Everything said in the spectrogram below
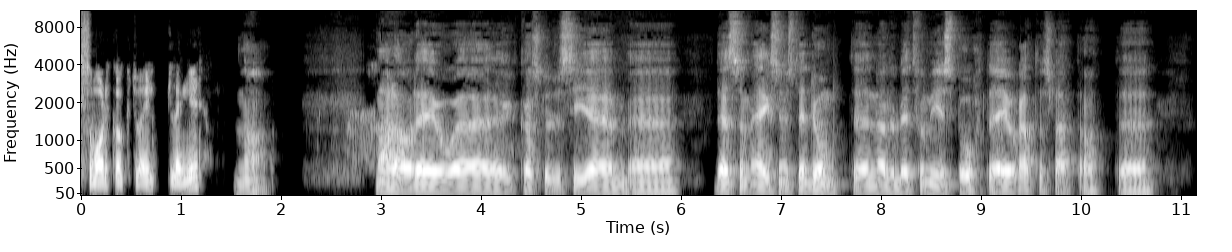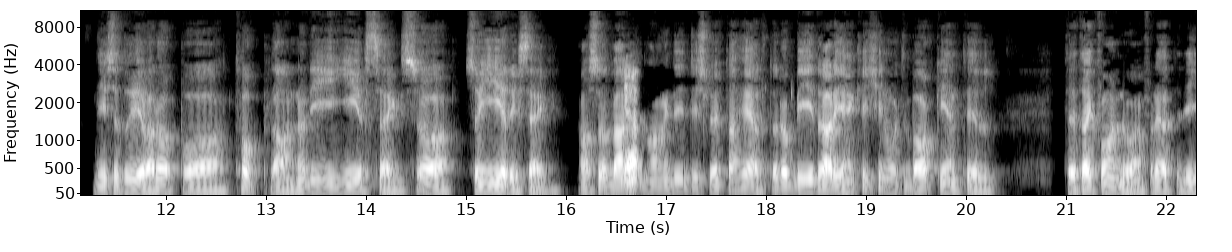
så var det ikke aktuelt lenger. Nei. Nei da, og det er jo eh, Hva skal du si eh, eh Det som jeg syns er dumt når det er blitt for mye sport, det er jo rett og slett at de som driver da på topplan, når de gir seg, så, så gir de seg. Altså veldig ja. mange de, de, slutter helt, og da bidrar de egentlig ikke noe tilbake igjen til, til taekwondoen. For de,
